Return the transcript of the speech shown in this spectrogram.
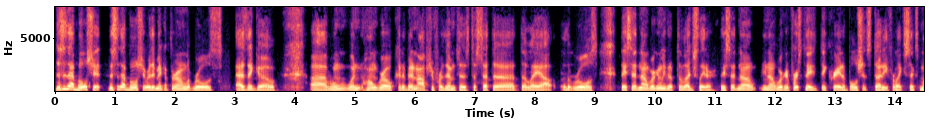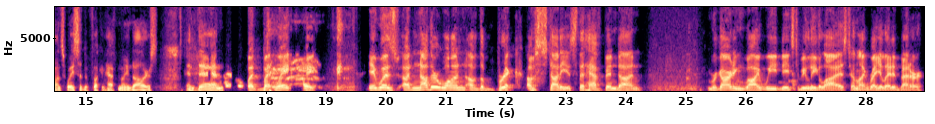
this is that bullshit. This is that bullshit where they make up their own rules as they go. Uh, when when home grow could have been an option for them to to set the the layout of the rules, they said no. We're going to leave it up to the legislator. They said no. You know, we're going to first they they create a bullshit study for like six months, wasted the fucking half million dollars, and then And, but but wait wait. It was another one of the brick of studies that have been done regarding why weed needs to be legalized and like regulated better,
